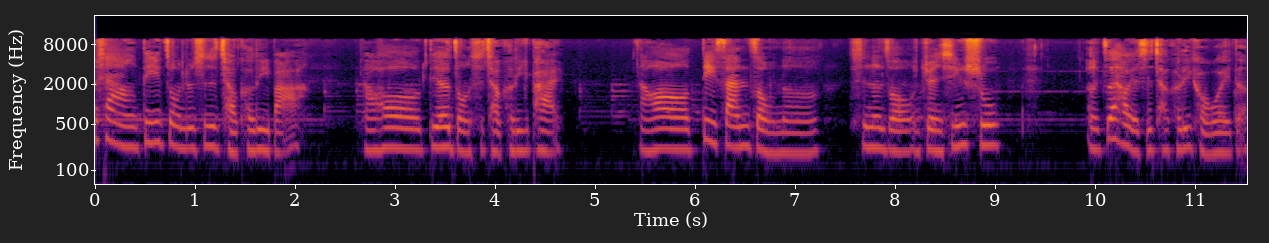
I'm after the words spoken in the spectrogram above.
想第一种就是巧克力吧然后第二种是巧克力派然后第三种呢是那种卷心酥呃最好也是巧克力口味的。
